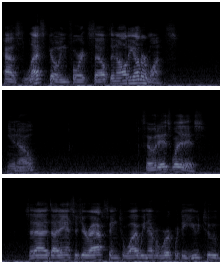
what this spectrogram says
has less going for itself than all the other ones. You know. So it is what it is. So that, that answers your asking to why we never work with the YouTube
